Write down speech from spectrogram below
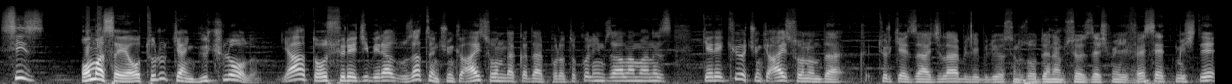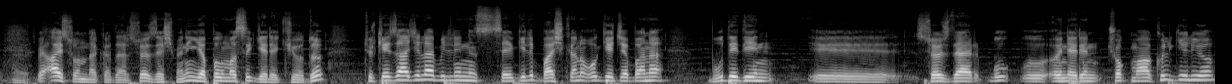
Siz o masaya otururken güçlü olun. Yahut da o süreci biraz uzatın. Çünkü ay sonuna kadar protokol imzalamanız gerekiyor. Çünkü ay sonunda Türkiye Eczacılar Birliği biliyorsunuz o dönem sözleşmeyi evet. feshetmişti. Evet. Ve ay sonuna kadar sözleşmenin yapılması gerekiyordu. Türkiye Eczacılar Birliği'nin sevgili başkanı o gece bana bu dediğin e, sözler, bu e, önerin çok makul geliyor.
